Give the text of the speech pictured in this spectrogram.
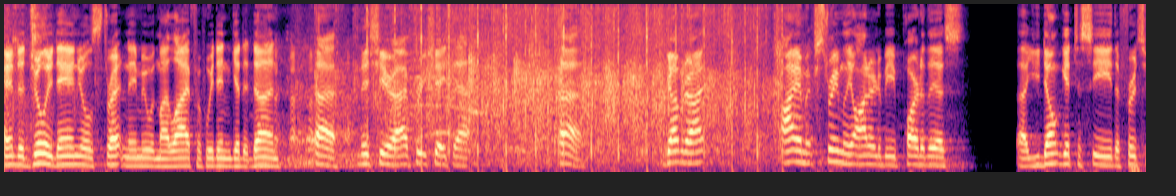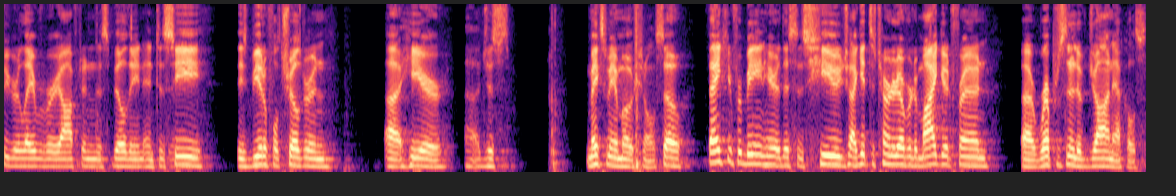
and to Julie Daniels threatening me with my life if we didn't get it done uh, this year. I appreciate that. Uh, Governor, I, I, am extremely honored to be part of this. Uh, you don't get to see the fruits of your labor very often in this building, and to see these beautiful children uh, here uh, just makes me emotional. So thank you for being here. This is huge. I get to turn it over to my good friend, uh, Representative John Echols.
